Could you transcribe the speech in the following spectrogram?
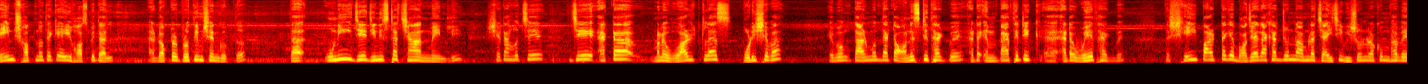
মেইন স্বপ্ন থেকে এই হসপিটাল ডক্টর প্রতিম সেনগুপ্ত, তা উনি যে জিনিসটা চান মেইনলি সেটা হচ্ছে যে একটা মানে ওয়ার্ল্ড ক্লাস পরিষেবা এবং তার মধ্যে একটা অনেস্টি থাকবে, একটা এম্প্যাথেটিক একটা ওয়ে থাকবে। তো সেই পার্টটাকে বজায় রাখার জন্য আমরা চাইছি ভীষণ রকমভাবে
